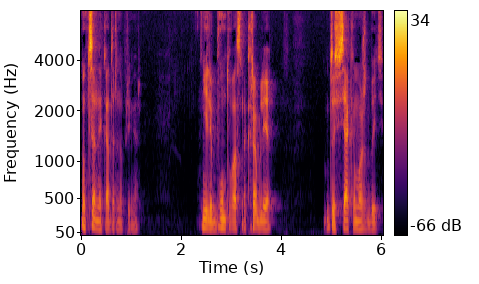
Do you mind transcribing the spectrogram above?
Ну, ценный кадр, например. Или бунт у вас на корабле. Ну, то есть всякое может быть.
